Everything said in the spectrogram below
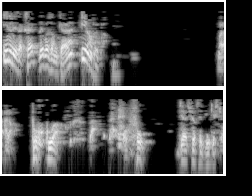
il les accepte. Les présents de Cain, il n'en veut pas. Voilà, alors, pourquoi? Bah, Au fond, bien sûr, c'est une question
